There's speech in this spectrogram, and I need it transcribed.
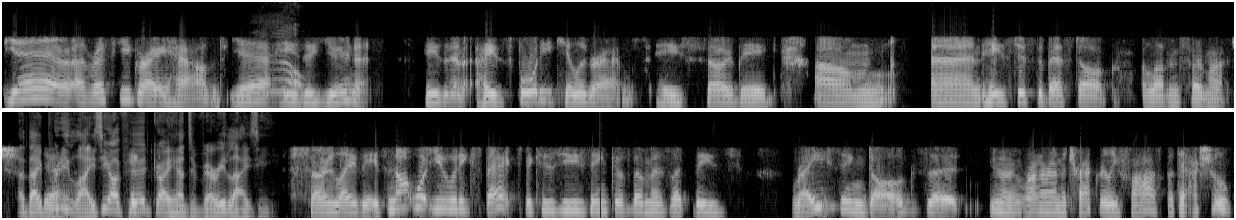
yeah, a rescue greyhound. Yeah, Wow. he's a unit. He's in, he's forty kilograms. He's so big, um, and he's just the best dog. I love him so much. Are they Yeah. pretty lazy? I've heard greyhounds are very lazy. so lazy. It's not what you would expect because you think of them as like these racing dogs that you know run around the track really fast, but they're actual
